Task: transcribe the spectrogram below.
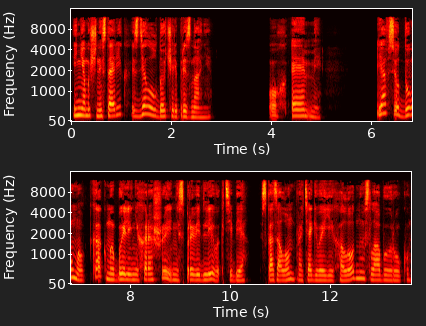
и немощный старик сделал дочери признание. «Ох, Эмми!» «Я все думал, как мы были нехороши и несправедливы к тебе», — сказал он, протягивая ей холодную слабую руку.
